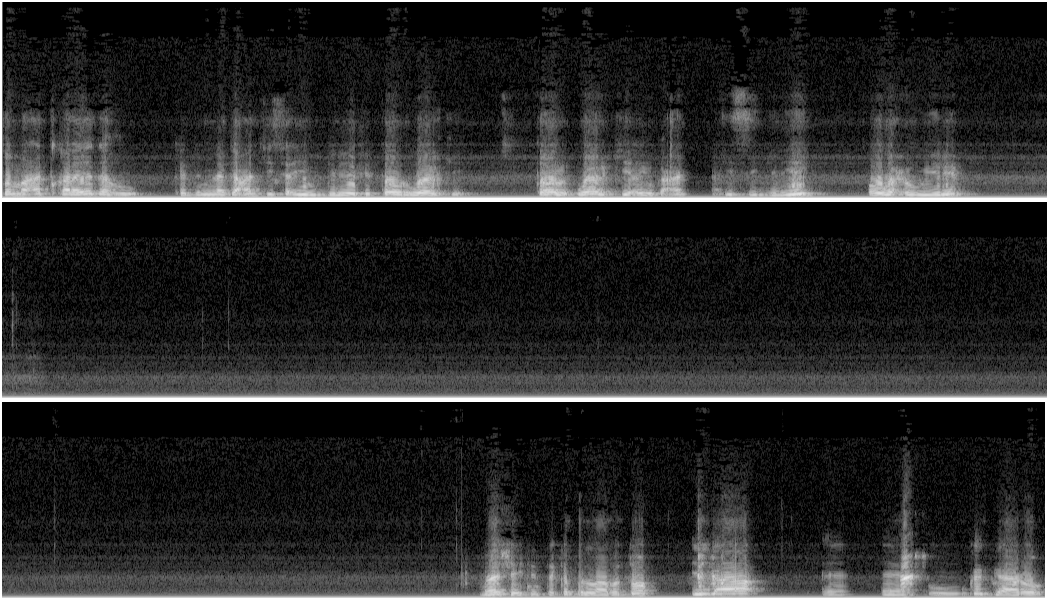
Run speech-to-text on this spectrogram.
ثم أدقل يده كدمنا قعنتي سأيو قليه في التور والكي. قال والكي أيو قعنتي سيقليه وحو يري ماشي انت كبر لابطو إلى وكجارو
